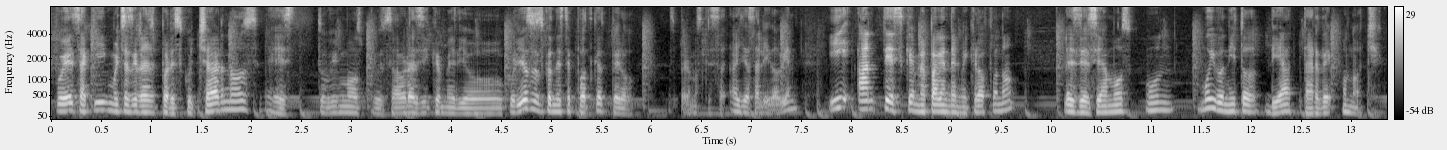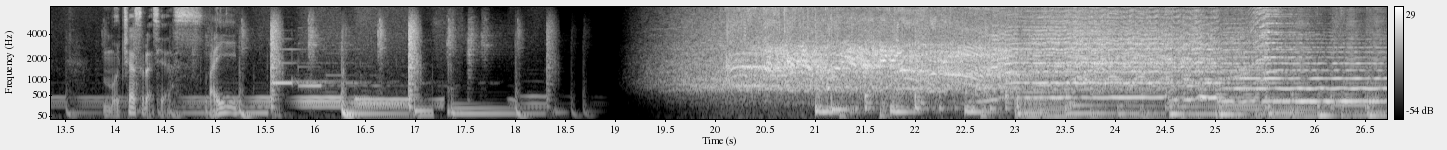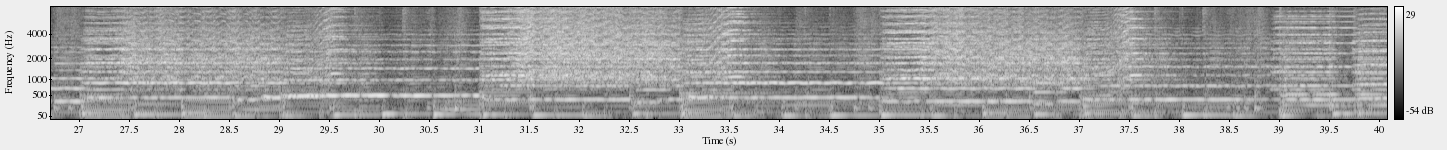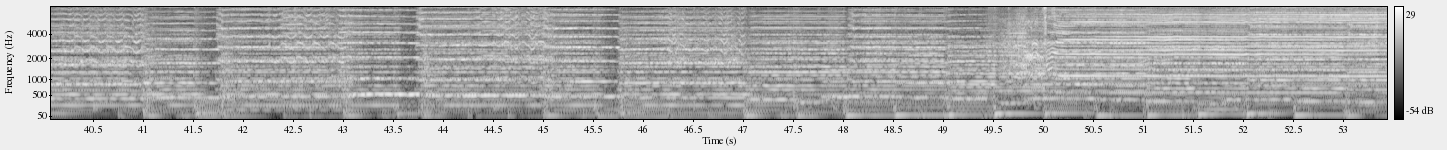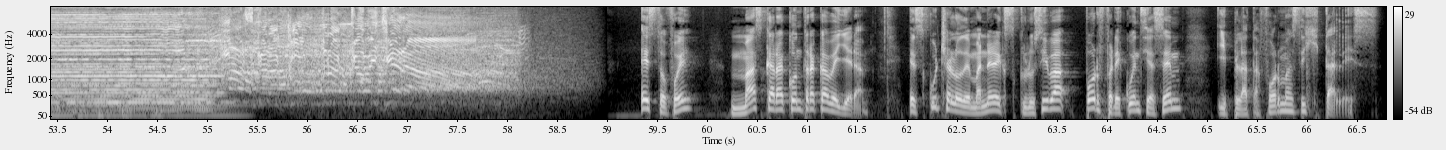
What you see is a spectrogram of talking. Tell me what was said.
Pues aquí, muchas gracias por escucharnos. Estuvimos, pues ahora sí que medio curiosos con este podcast, pero esperemos que haya salido bien. Y antes que me apaguen el micrófono, les deseamos un muy bonito día, tarde o noche. Muchas gracias. Bye. Esto fue Máscara contra Cabellera. Escúchalo de manera exclusiva por Frecuencia SEM y plataformas digitales.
